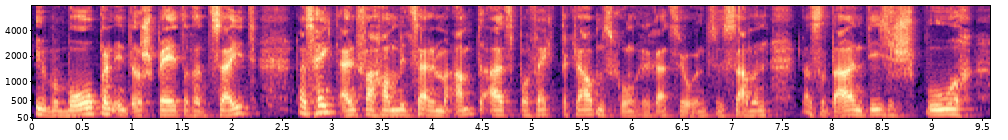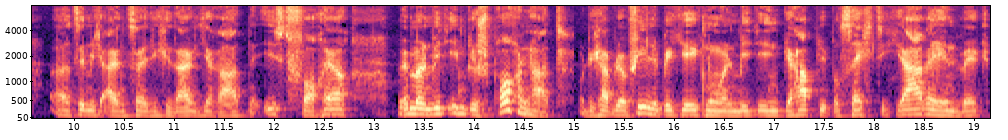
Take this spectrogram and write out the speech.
überwogen in der späteren Zeit. Das hängt einfach auch mit seinem Amt als Präfekt der Glaubenskongregation zusammen, dass er da in diese Spur äh, ziemlich einseitig hineingeraten ist. Vorher, wenn man mit ihm gesprochen hat, und ich habe ja viele Begegnungen mit ihm gehabt über 60 Jahre hinweg,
